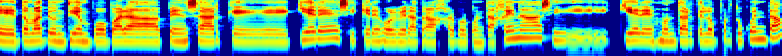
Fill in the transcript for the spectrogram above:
Eh, tómate un tiempo para pensar qué quieres, si quieres volver a trabajar por cuenta ajena, si quieres montártelo por tu cuenta.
